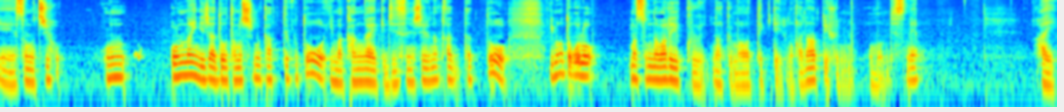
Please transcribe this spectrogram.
えー、その地方オンオンラインでじゃあどう楽しむかってことを今考えて実践している中だと今のところ、まあ、そんな悪くなく回ってきているのかなというふうに思うんですね。はい、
